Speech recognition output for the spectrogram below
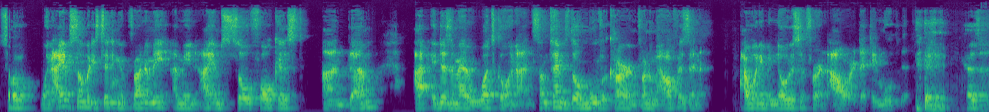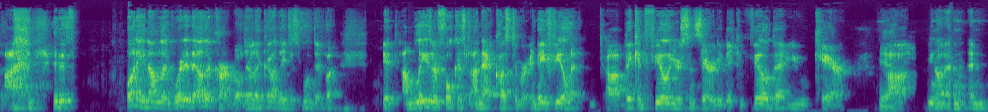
So when I have somebody sitting in front of me, I mean, I am so focused on them. I, it doesn't matter what's going on. Sometimes they'll move a car in front of my office and I won't even notice it for an hour that they moved it because I, it is funny. And I'm like, where did the other car go? They're like, oh, they just moved it. But it, I'm laser focused on that customer and they feel it. Uh, they can feel your sincerity. They can feel that you care. Yeah. Uh, you know, and, and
